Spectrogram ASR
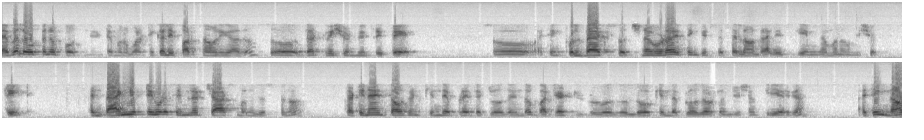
level open up అవుతుంది. అంటే మనం వర్టికలీ పడతామని కాదు. So that we should be prepared so I think pull backs వచ్చినా కూడా I think it's sell on rallies గేమ్గా మనం we should treat and Bank Nifty కూడా సిమిలర్ చార్ట్స్ మనం చూస్తున్నాం. థర్టీ నైన్ థౌసండ్ కింద ఎప్పుడైతే క్లోజ్ అయిందో బడ్జెట్ రోజు లో కింద క్లోజ్ అవటం చూసాం క్లియర్గా. I think now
